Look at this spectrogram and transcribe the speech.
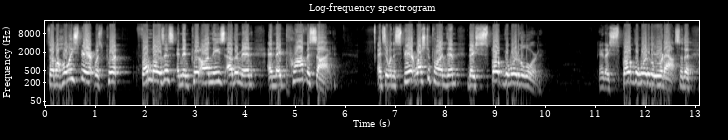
So the Holy Spirit was put from Moses and then put on these other men, and they prophesied. And so when the Spirit rushed upon them, they spoke the word of the Lord. Okay, they spoke the word of the Lord out. So the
